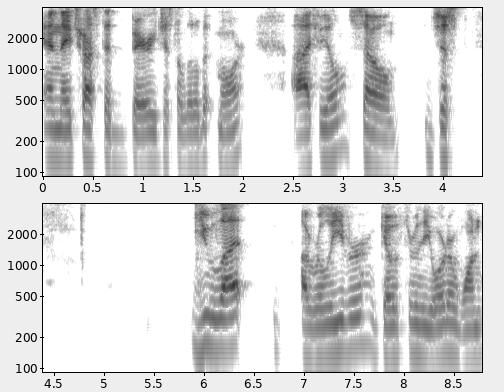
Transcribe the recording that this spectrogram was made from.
and they trusted Berry just a little bit more. I feel so. Just you let a reliever go through the order one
